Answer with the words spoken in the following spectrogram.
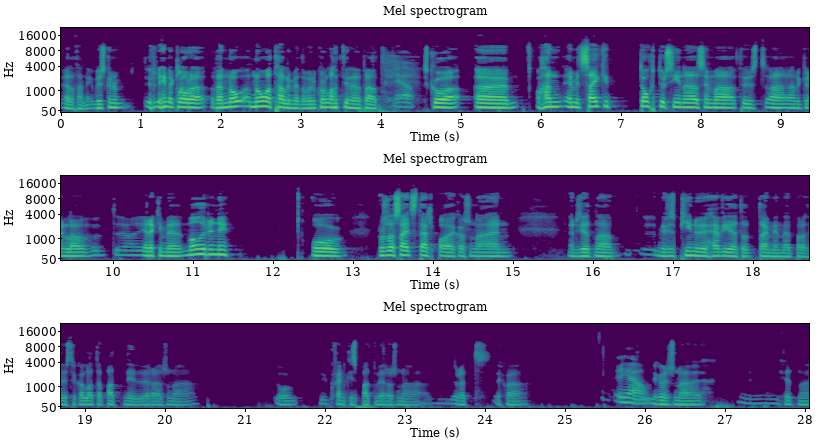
er það þannig, við skulum reyna að klára, það er nóg, nóg að tala um hérna, við erum komin langt í þetta át já, sko, um, og hann einmitt sækir dóttur sína sem að þú veist, að hann er greinilega er ekki með móðurinni og rosalega sætstelpa og eitthvað svona en, en hérna mér finnst pínu hefði þetta dæmi með bara þú veist eitthvað að láta badnið vera svona og kvenkins badn vera svona rödd eitthvað, já. eitthvað svona hérna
